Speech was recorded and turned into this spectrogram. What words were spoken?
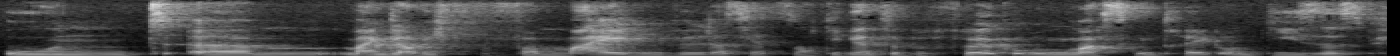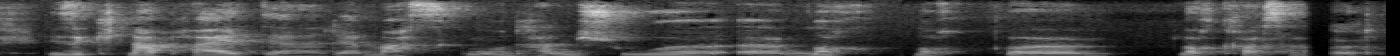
Und ähm, man, glaube ich, vermeiden will, dass jetzt noch die ganze Bevölkerung Masken trägt und dieses, diese Knappheit der, der Masken und Handschuhe äh, noch, noch, äh, noch krasser wird.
